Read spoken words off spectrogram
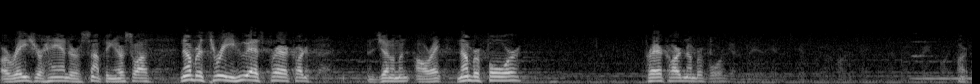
or raise your hand or something. There. So I, number three. Who has prayer card? The gentleman. All right. Number four. Prayer card number four. All right.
